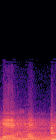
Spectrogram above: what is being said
कहता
